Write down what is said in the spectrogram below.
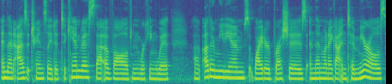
And then as it translated to canvas, that evolved and working with uh, other mediums, wider brushes. And then when I got into murals,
